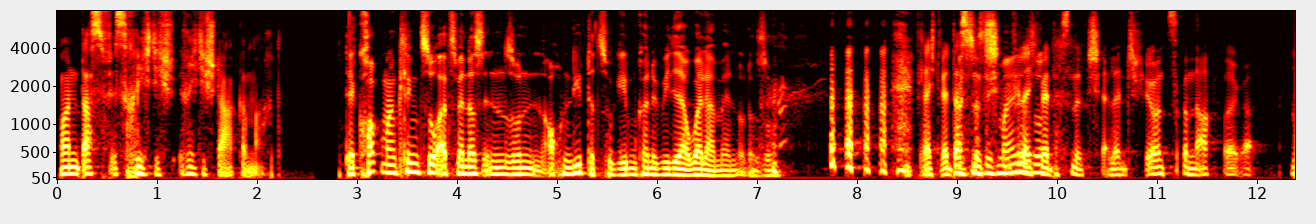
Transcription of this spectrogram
Und das ist richtig, richtig stark gemacht. Der Krogmann klingt so, als wenn das in so ein, auch ein Lied dazu geben könnte, wie der Wellerman oder so. Vielleicht wäre das, Weißt eine- vielleicht wär das eine Challenge für unsere Nachfolger.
